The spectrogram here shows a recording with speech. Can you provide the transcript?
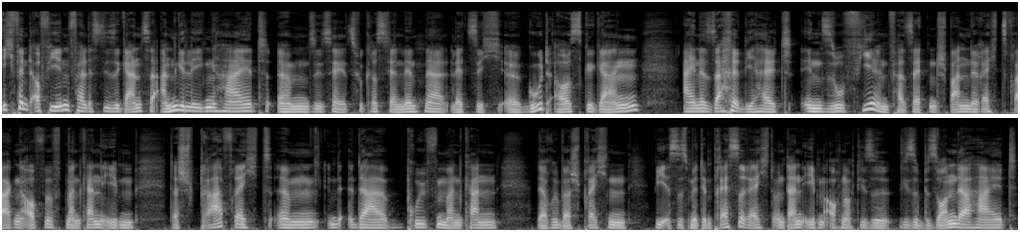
Ich finde auf jeden Fall, dass diese ganze Angelegenheit, ähm, sie ist ja jetzt für Christian Lindner letztlich äh, gut ausgegangen, eine Sache, die halt in so vielen Facetten spannende Rechtsfragen aufwirft. Man kann eben das Strafrecht ähm, da prüfen, man kann darüber sprechen, wie ist es mit dem Presserecht und dann eben auch noch diese, diese Besonderheit,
